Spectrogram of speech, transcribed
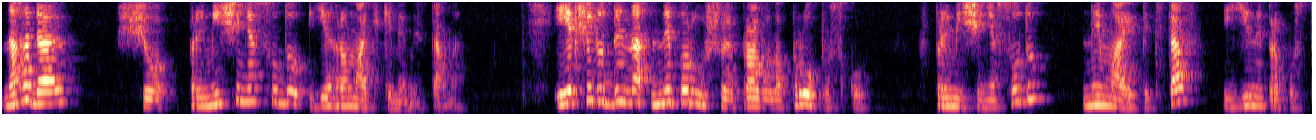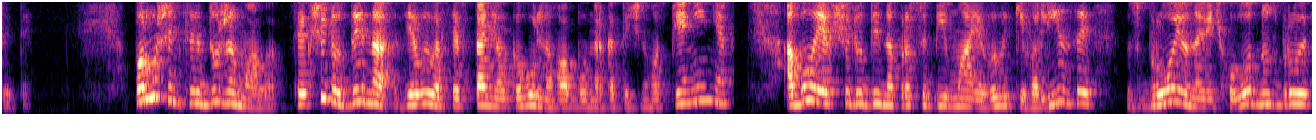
Нагадаю, що приміщення суду є громадськими містами. І якщо людина не порушує правила пропуску в приміщення суду, немає підстав її не пропустити. Порушень цих дуже мало. Це якщо людина з'явилася в стані алкогольного або наркотичного сп'яніння, або якщо людина про собі має великі валізи, зброю, навіть холодну зброю,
